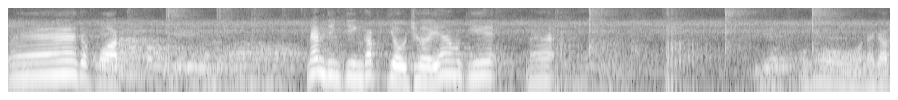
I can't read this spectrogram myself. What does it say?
แหม เจ้าฟอดแน่นจริง ๆ ครับเกี่ยวเฉยฮะเมื่อกี้นะฮะโอ้โหนะครับ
